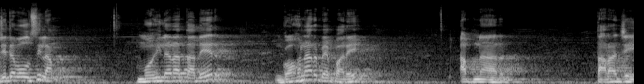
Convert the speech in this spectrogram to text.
যেটা বলছিলাম, মহিলারা তাদের গহনার ব্যাপারে আপনার তারা যে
